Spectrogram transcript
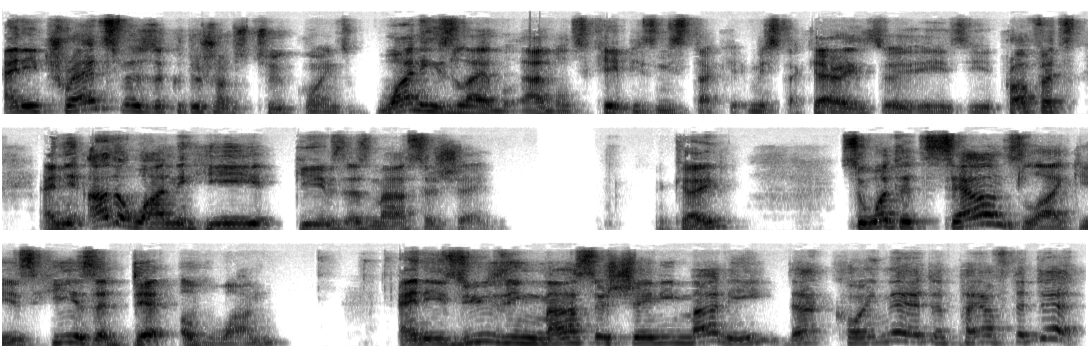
and he transfers the kedusha onto two coins. One he's able, able to keep, he's mistaker, so he's, he profits, and the other one he gives as maaser sheni. Okay, so what it sounds like is he has a debt of one, and he's using maaser sheni money, that coin there, to pay off the debt.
